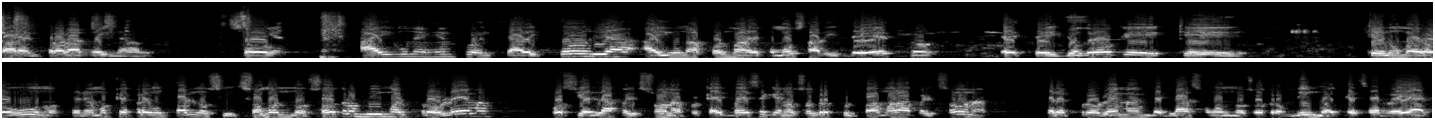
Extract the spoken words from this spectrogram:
para entrar al reinado. So, hay un ejemplo en cada historia, hay una forma de cómo salir de esto. Este, yo creo que, que, que número uno, tenemos que preguntarnos si somos nosotros mismos el problema o si es la persona, porque hay veces que nosotros culpamos a la persona, pero el problema en verdad somos nosotros mismos, hay que ser real.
